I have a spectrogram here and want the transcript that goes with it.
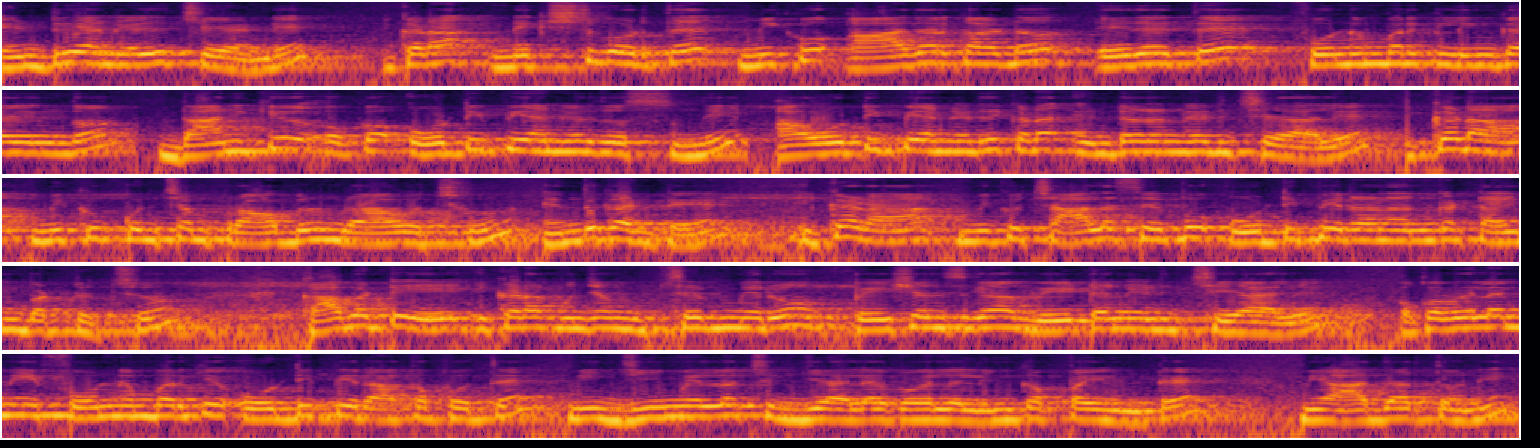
ఎంట్రీ అనేది చేయండి. ఇక్కడ నెక్స్ట్ కొడితే మీకు ఆధార్ కార్డు ఏదైతే ఫోన్ నెంబర్కి లింక్ అయిందో దానికి ఒక ఓటీపీ అనేది వస్తుంది. ఆ ఓటీపీ అనేది ఇక్కడ ఎంటర్ అనేది చేయాలి. ఇక్కడ మీకు కొంచెం ప్రాబ్లం రావచ్చు. ఎందుకంటే ఇక్కడ మీకు చాలాసేపు ఓటీపీ రావడానికి టైం పట్టొచ్చు. కాబట్టి ఇక్కడ కొంచెం సేపు మీరు పేషెన్స్గా వెయిట్ అనేది చేయాలి. ఒకవేళ మీ ఫోన్ నెంబర్కి ఓటీపీ రాకపోతే మీ జీమెయిల్లో చెక్ చేయాలి. ఒకవేళ లింక్ అప్ అయి ఉంటే మీ ఆధార్తోని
